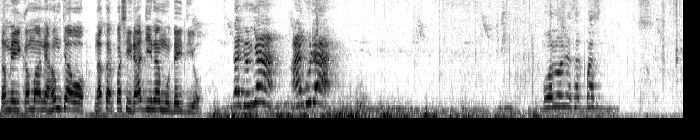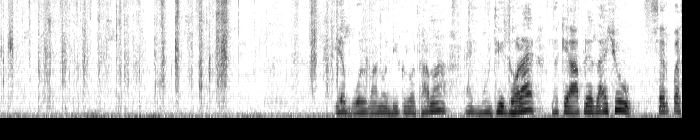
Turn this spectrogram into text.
તમે એ કમાને સમજાવો નકર પછી રાજીનામું દઈ દ્યો. દુનિયા આ બુડા બોલો ને સરપંચ. એ બોલવાનો દીકરો થામાં કાંઈક બુદ્ધિ જોડાય નકે આપણે જઈશું સરપંચ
